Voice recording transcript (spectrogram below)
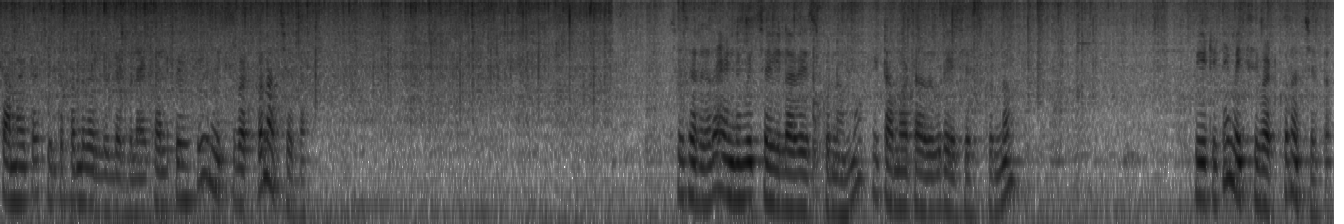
టమాటో చింతపండు వెల్లుల్లి అవి కలిపేసి మిక్సీ పట్టుకొని వచ్చేద్దాం. చూసారు కదా ఎండుమిర్చి ఇలా వేసుకున్నాము. ఈ టమాటాలు అది కూడా వేసేసుకుందాం వీటిని మిక్సీ పట్టుకొని వచ్చేద్దాం.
